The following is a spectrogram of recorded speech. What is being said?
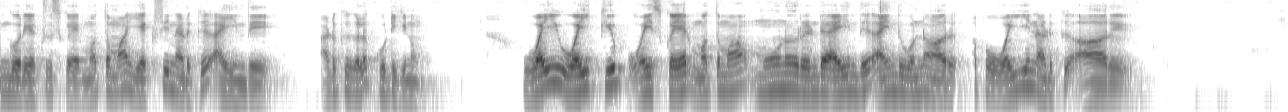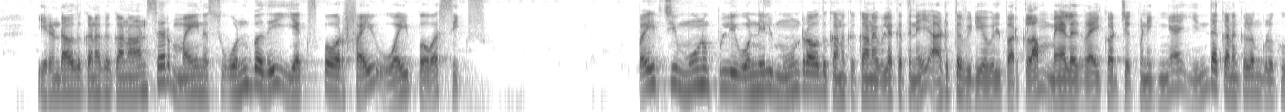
இங்கே ஒரு எக்ஸ் ஸ்கொயர் மொத்தமாக எக்ஸின் அடுக்கு ஐந்து. அடுக்குகளை கூட்டிக்கணும். Y y cube y square மொத்தமாக மூணு ரெண்டு ஐந்து ஐந்து ஒன்று ஆறு. அப்போது ஒய்யின் அடுக்கு ஆறு. இரண்டாவது கணக்குக்கான ஆன்சர் மைனஸ் ஒன்பது x power five y power six பயிற்சி மூணு புள்ளி ஒன்றில் மூன்றாவது கணக்குக்கான விளக்கத்தினை அடுத்த வீடியோவில் பார்க்கலாம். மேலே இருக்கிற ஐகார்ட் செக் பண்ணிக்கோங்க. இந்த கணக்கில் உங்களுக்கு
